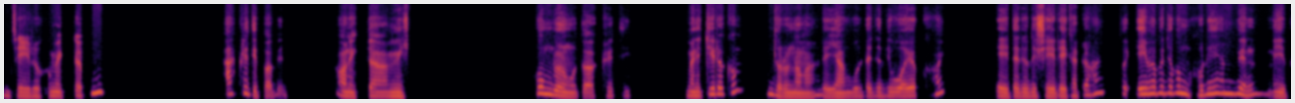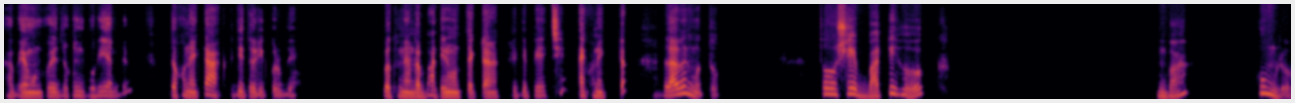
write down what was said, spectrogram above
যে এরকম একটা আপনি আকৃতি পাবেন। অনেকটা কুমড়োর মতো আকৃতি। মানে কীরকম? ধরুন আমার এই আঙ্গুলটা যদি ওয়ক হয়, এইটা যদি সেই রেখাটা হয়, তো এইভাবে যখন ঘুরিয়ে আনবেন, এইভাবে এমন করে যখন ঘুরিয়ে আনবেন, তখন একটা আকৃতি তৈরি করবে। প্রথমে আমরা বাটির মতো একটা আকৃতি পেয়েছি, এখন একটা লাভের মতো। তো সে বাটি হোক বা কুমড়ো।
